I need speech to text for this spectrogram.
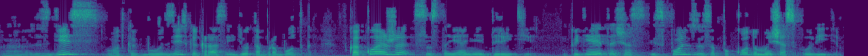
Э, здесь, вот как бы вот здесь как раз идет обработка. В какое же состояние перейти? Где это сейчас используется по коду, мы сейчас увидим.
